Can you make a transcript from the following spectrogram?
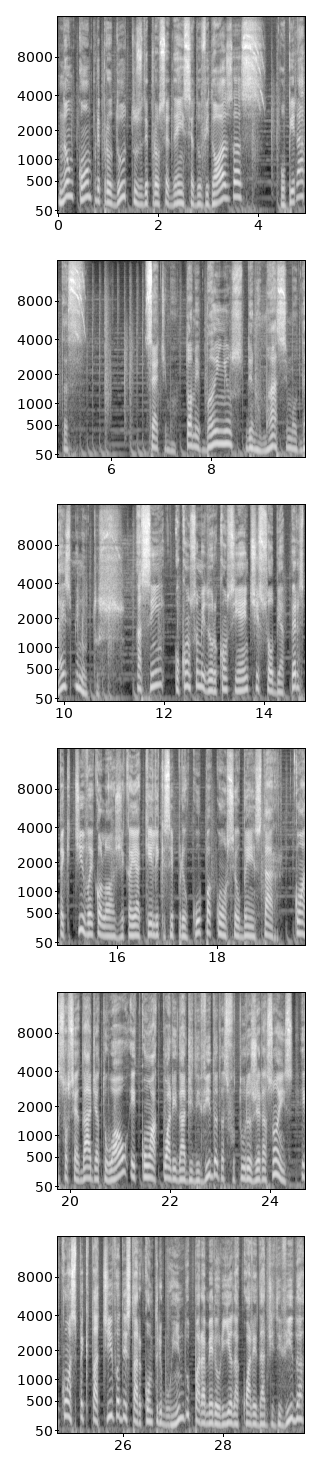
não compre produtos de procedência duvidosas ou piratas. Sétimo, tome banhos de no máximo 10 minutos. Assim, o consumidor consciente sob a perspectiva ecológica é aquele que se preocupa com o seu bem-estar com a sociedade atual e com a qualidade de vida das futuras gerações e com a expectativa de estar contribuindo para a melhoria da qualidade de vida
